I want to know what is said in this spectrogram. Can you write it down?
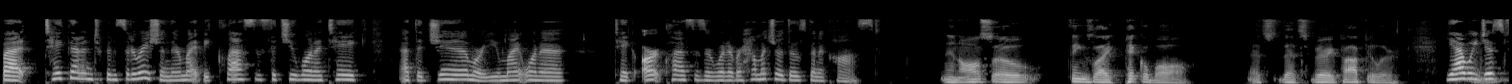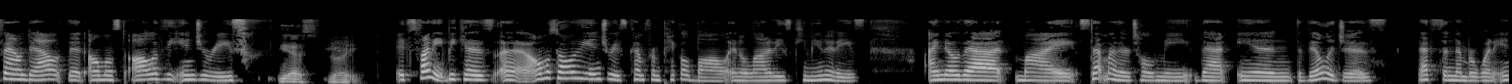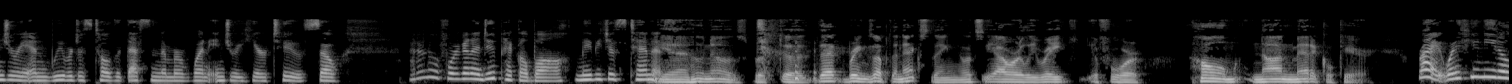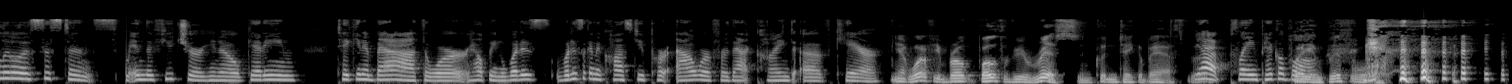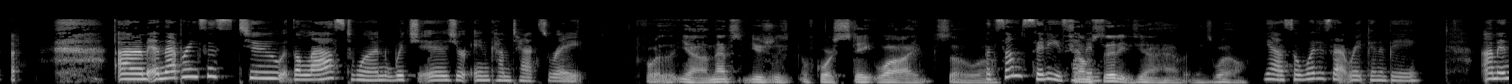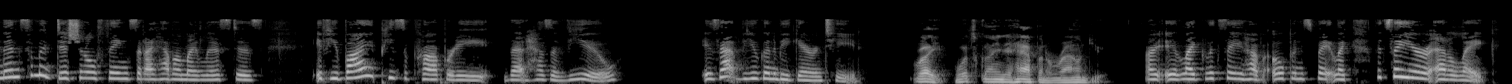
But take that into consideration. There might be classes that you want to take at the gym, or you might want to take art classes or whatever. How much are those going to cost? And also things like pickleball. That's that's very popular. Yeah, we just found out that almost all of the injuries Yes, right. It's funny because uh, almost all of the injuries come from pickleball in a lot of these communities. I know that my stepmother told me that in the villages, that's the number one injury, and we were just told that that's the number one injury here too. So I don't know if we're going to do pickleball, maybe just tennis. Yeah, who knows? But uh, that brings up the next thing. What's the hourly rate for home non-medical care? Right. What if you need a little assistance in the future, you know, getting taking a bath or helping what is what is it going to cost you per hour for that kind of care? Yeah. What if you broke both of your wrists and couldn't take a bath? Yeah, playing pickleball. Playing pickleball. um, and that brings us to the last one, which is your income tax rate. for the yeah, and that's usually, of course, statewide. So uh, But some cities have some it. cities, yeah, have it as well. Yeah, so what is that rate going to be? Um, and then some additional things that I have on my list is if you buy a piece of property that has a view, is that view going to be guaranteed? Right. What's going to happen around you? It, like, let's say you have open space. Like, let's say you're at a lake.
